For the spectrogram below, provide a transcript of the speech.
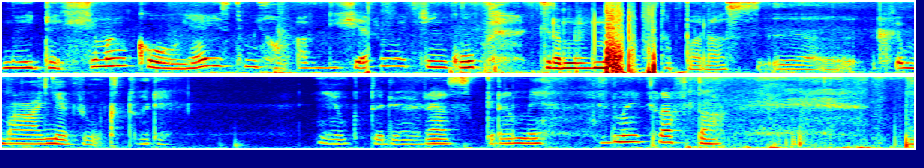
No i cześć, siemanko, ja jestem Michał, a w dzisiejszym odcinku gramy w Minecrafta po raz, e, chyba nie wiem który, nie wiem który raz gramy w Minecrafta, e,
